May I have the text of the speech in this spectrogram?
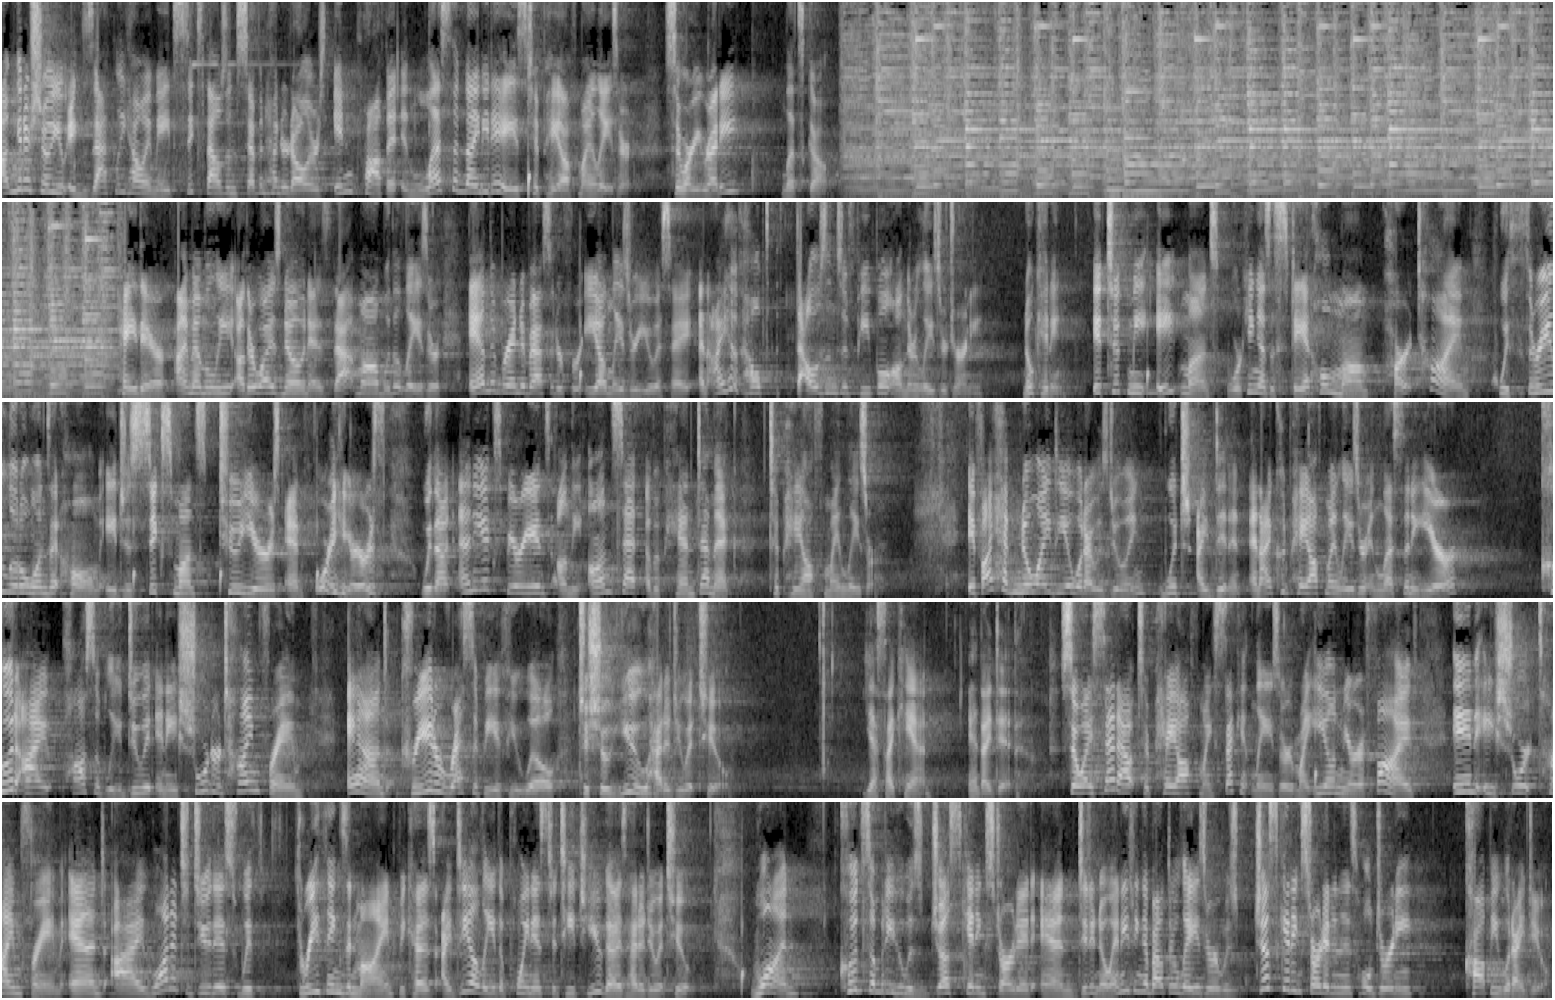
I'm gonna show you exactly how I made $6,700 in profit in less than 90 days to pay off my laser. So are you ready? Let's go. Hey there, I'm Emily, otherwise known as That Mom with a Laser and the brand ambassador for Aeon Laser USA, and I have helped thousands of people on their laser journey. No kidding. It took me eight months working as a stay-at-home mom part-time with three little ones at home, ages six months, two years, and four years, without any experience on the onset of a pandemic to pay off my laser. If I had no idea what I was doing, which I didn't, and I could pay off my laser in less than a year, could I possibly do it in a shorter time frame and create a recipe, if you will, to show you how to do it too? Yes, I can, and I did. So I set out to pay off my second laser, my Aeon Mira 5, in a short time frame. And I wanted to do this with three things in mind because ideally the point is to teach you guys how to do it too. One, could somebody who was just getting started and didn't know anything about their laser, was just getting started in this whole journey, copy what I do?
